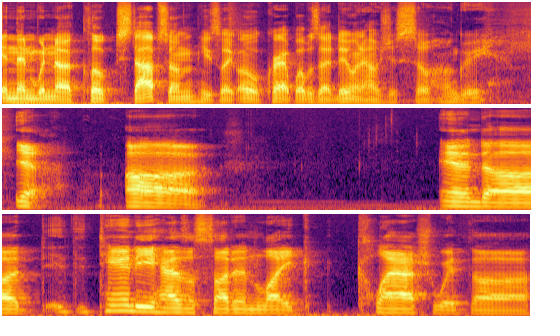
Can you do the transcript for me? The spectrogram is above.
And then when uh, Cloak stops him, he's like, "Oh crap, what was I doing? I was just so hungry." Yeah. Uh and uh Tandy has a sudden like clash with uh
